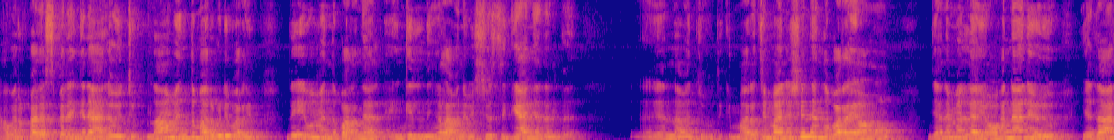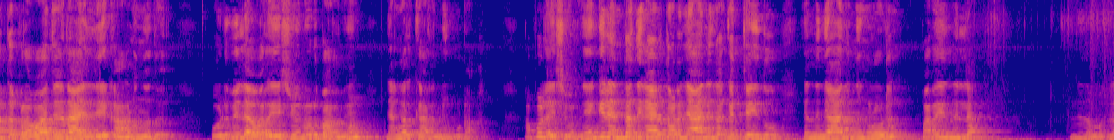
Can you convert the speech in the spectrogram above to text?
അവർ പരസ്പരം ഇങ്ങനെ ആലോചിച്ചു. നാം എന്ത് മറുപടി പറയും? ദൈവം എന്ന് പറഞ്ഞാൽ എങ്കിൽ നിങ്ങൾ അവനെ വിശ്വസിക്കാഞ്ഞതെന്ത്? എന്ന് അവൻ ചോദിക്കും. മറിച്ച് മനുഷ്യൻ എന്ന് പറയാമോ? ജനമല്ല യോഹന്നാനെ ഒരു യഥാർത്ഥ പ്രവാചകനായല്ലേ കാണുന്നത്. ഒടുവിൽ അവർ യേശുവിനോട് പറഞ്ഞു ഞങ്ങൾക്ക് അറിഞ്ഞുകൂടാ അപ്പോൾ യേശു പറഞ്ഞു എങ്കിൽ എന്ത് അധികാരത്തോടെ ഞാനിതൊക്കെ ചെയ്തു എന്ന് ഞാനും നിങ്ങളോട് പറയുന്നില്ല. ഇനി നമുക്ക്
